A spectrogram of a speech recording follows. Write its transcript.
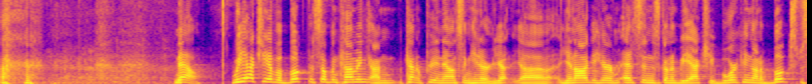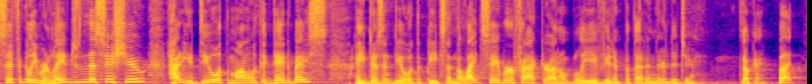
now, we actually have a book that's up and coming. I'm kind of pre announcing here. Uh, Yanaga here, Edson, is going to be actually working on a book specifically related to this issue. How do you deal with the monolithic database? He doesn't deal with the pizza and the lightsaber factor, I don't believe. You didn't put that in there, did you? Okay, but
